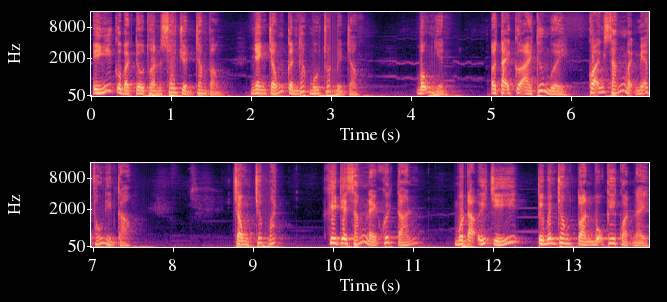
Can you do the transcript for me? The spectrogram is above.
Ý nghĩ của Bạch Tiểu Thuần xoay chuyển trăm vòng, Nhanh chóng cân nhắc mối chốt bên trong. Bỗng nhiên, Ở tại cửa ải thứ 10 Có ánh sáng mạnh mẽ phóng lên cao. Trong chớp mắt, Khi tia sáng này khuếch tán, Một đạo ý chí từ bên trong toàn bộ cây quạt này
